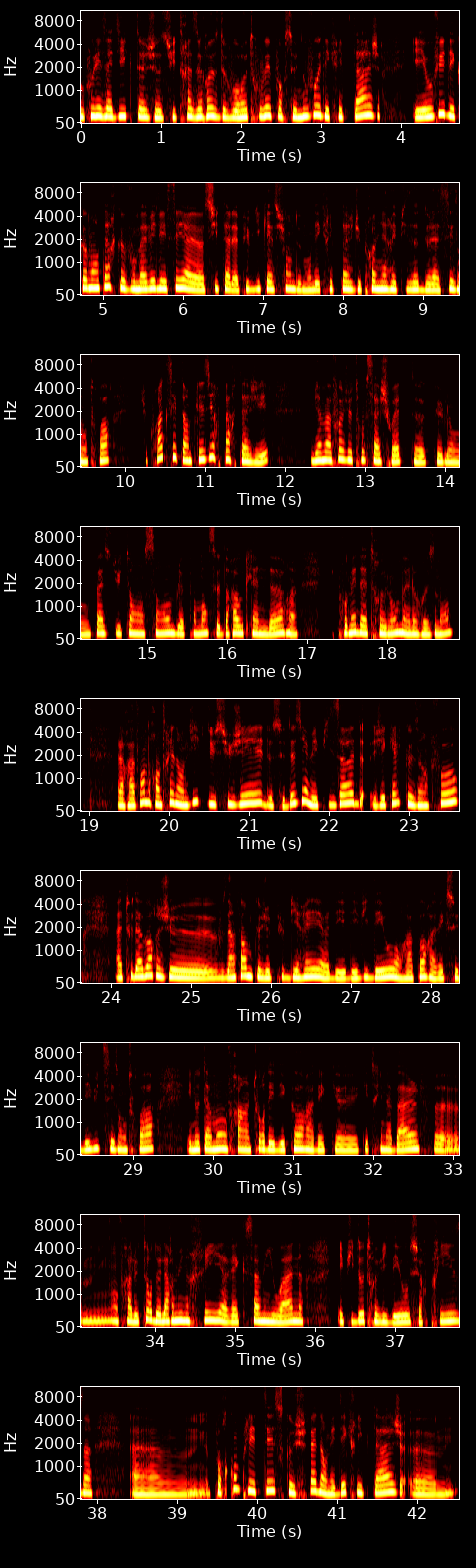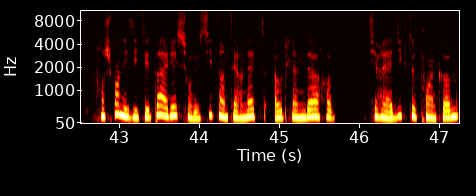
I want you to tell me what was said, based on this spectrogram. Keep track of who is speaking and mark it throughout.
Speaker 1: Coucou les addicts, je suis très heureuse de vous retrouver pour ce nouveau décryptage. Et au vu des commentaires que vous m'avez laissés euh, suite à la publication de mon décryptage du premier épisode de la saison 3, je crois que c'est un plaisir partagé. Eh bien, ma foi, je trouve ça chouette euh, que l'on passe du temps ensemble pendant ce Droughtlander qui promet d'être long, malheureusement. Alors avant de rentrer dans le vif du sujet de ce deuxième épisode, j'ai quelques infos. Euh, tout d'abord, je vous informe que je publierai euh, des, vidéos en rapport avec ce début de saison 3 et notamment on fera un tour des décors avec euh, Katrina Balf, on fera le tour de l'armurerie avec Sam Yuan et puis d'autres vidéos surprises. pour compléter ce que je fais dans mes décryptages, franchement, n'hésitez pas à aller sur le site internet Outlander addict.com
